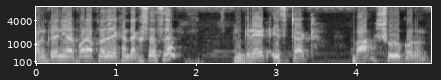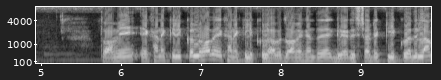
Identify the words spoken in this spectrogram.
অন করে নেওয়ার পরে আপনাদের এখানে দেখা যাচ্ছে গ্রেট স্টার্ট বা শুরু করুন। তো আমি এখানে ক্লিক করলে হবে, এখানে ক্লিক করলে হবে। তো আমি এখান থেকে গ্রেট স্টার্টে ক্লিক করে দিলাম।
